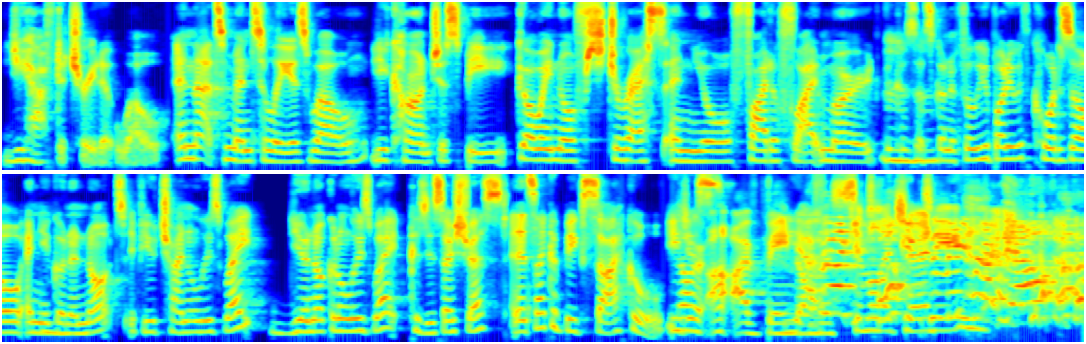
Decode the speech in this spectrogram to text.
you have to treat it well. And that's mentally as well. You can't just be going off stress and your fight or flight mode because that's Mhm. going to fill your body with cortisol and you're going to not. If you're trying to lose weight, you're not going to lose weight because you're so stressed. And it's like a big cycle. You no, just I've been Yeah. on a similar journey. right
